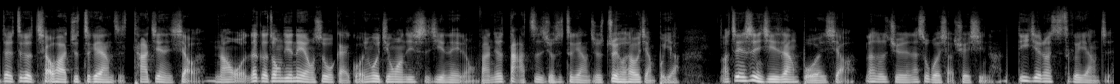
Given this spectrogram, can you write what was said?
对，这个笑话就这个样子，他竟然笑了。然后我那个中间内容是我改过，因为我已经忘记实际的内容，反正就大致就是这个样子。就是最后他会讲不要。然后这件事情其实让博文笑，那时候觉得那是我的小确幸啊。第一阶段是这个样子，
